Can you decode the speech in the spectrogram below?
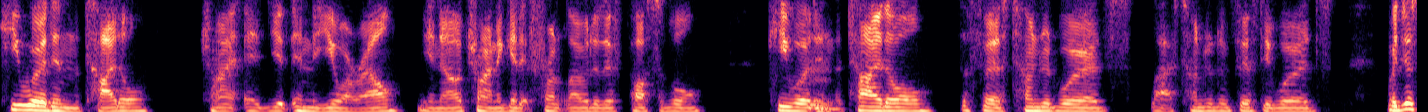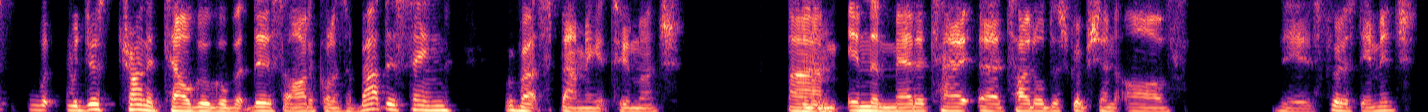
keyword in the title, try in the URL, you know, trying to get it front loaded if possible. Keyword in Mm. the title, the first hundred words, last hundred and fifty words. We're just we're just trying to tell Google that this article is about this thing without spamming it too much. Um, in the meta ti- uh, title description of the first image,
